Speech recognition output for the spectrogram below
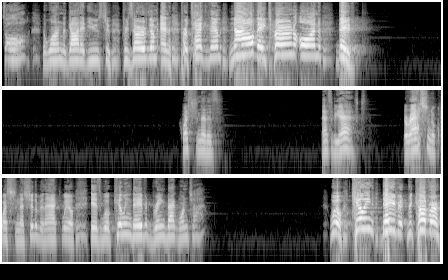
Saul, the one that God had used to preserve them and protect them. Now they turn on David. question that is has to be asked. The rational question that should have been asked will is will killing David bring back one child? Will killing David recover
